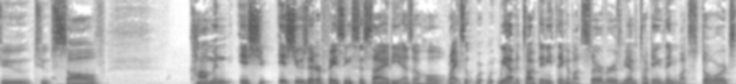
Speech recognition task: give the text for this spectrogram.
to to solve common issue issues that are facing society as a whole, right? So we haven't talked anything about servers, we haven't talked anything about storage,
